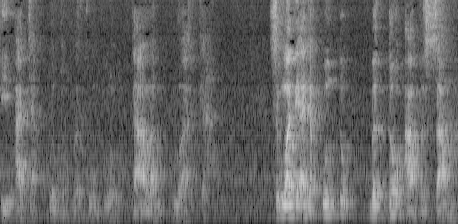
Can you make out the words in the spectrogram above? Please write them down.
diajak untuk berkumpul dalam keluarga. Semua diajak untuk berdoa bersama.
